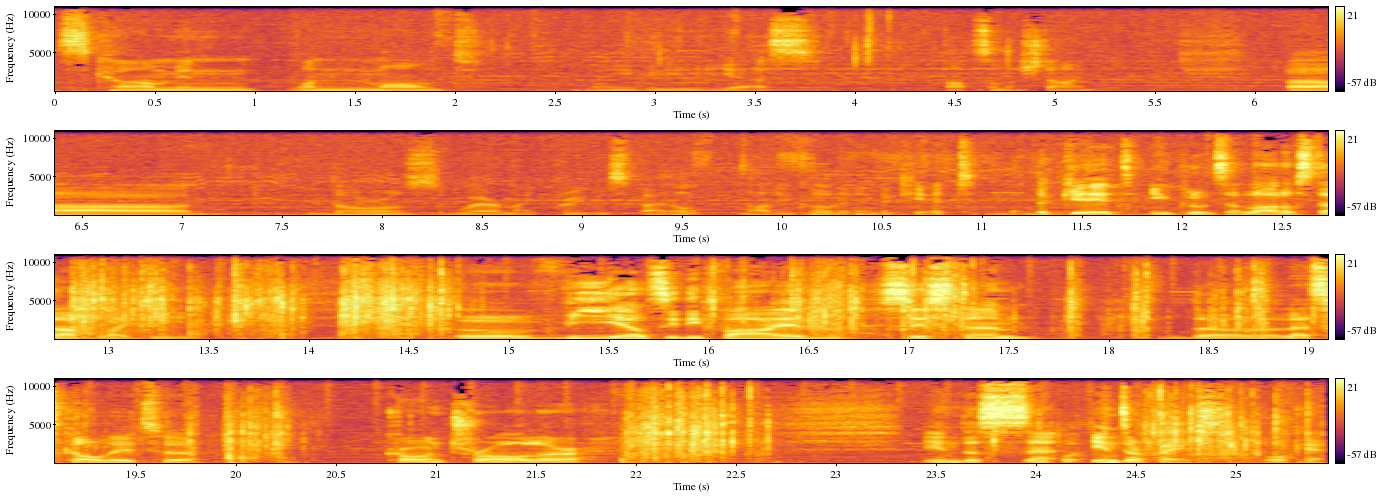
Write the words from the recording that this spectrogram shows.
it's come in one month, maybe. Yes, not so much time. Uh, those were my previous pedal, not included in the kit. The kit includes a lot of stuff like the uh, VLCD5 system, the let's call it controller in the interface. Okay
